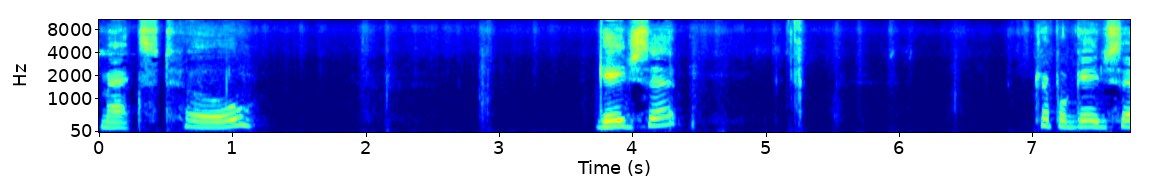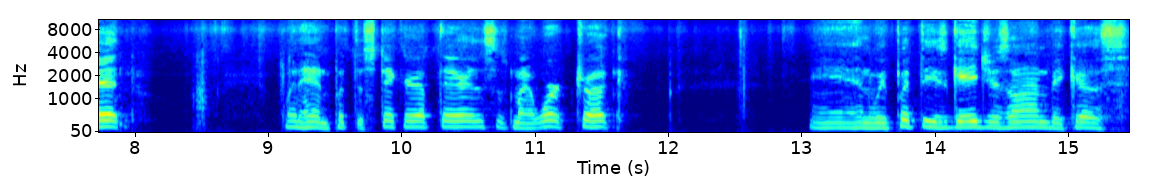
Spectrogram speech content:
Max toe gauge set triple gauge set. Went ahead and put the sticker up there. This is my work truck. And we put these gauges on because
